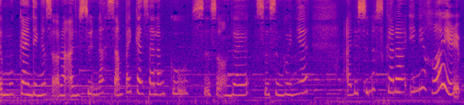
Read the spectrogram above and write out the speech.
temukan dengan seorang ahli sunnah sampaikan salamku sesungguhnya ahli sunnah sekarang ini ghaib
